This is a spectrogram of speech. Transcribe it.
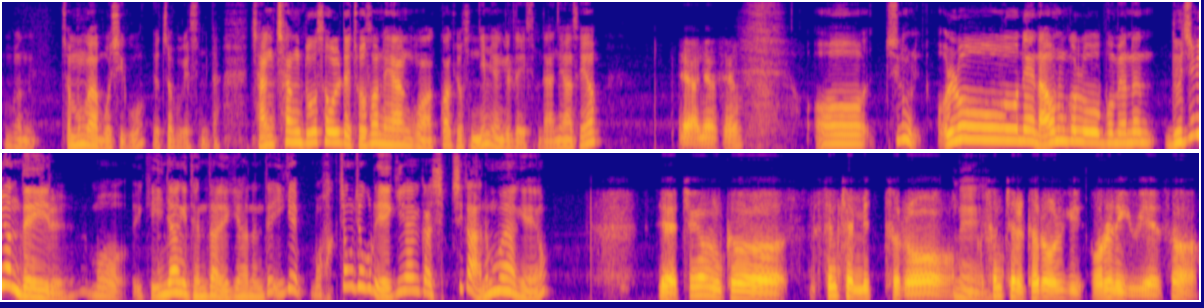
한번 전문가 모시고 여쭤보겠습니다. 장창두 서울대 조선해양공학과 교수님 연결되어 있습니다. 안녕하세요. 네, 안녕하세요. 어, 지금 언론에 나오는 걸로 보면은 늦으면 내일 뭐 이렇게 인양이 된다 얘기하는데 이게 뭐 확정적으로 얘기하기가 쉽지가 않은 모양이에요. 예, 지금 그 선체 밑으로 네. 그 선체를 들어 올리기 위해서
